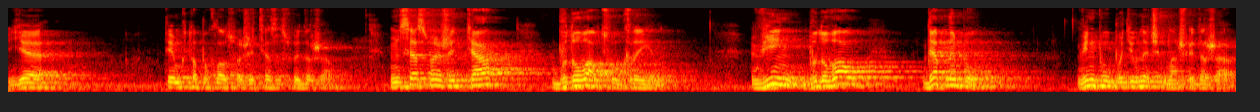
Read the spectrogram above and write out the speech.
є тим, хто поклав своє життя за свою державу. Він все своє життя будував цю Україну. Він будував, де б не був. Він був будівничим нашої держави.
